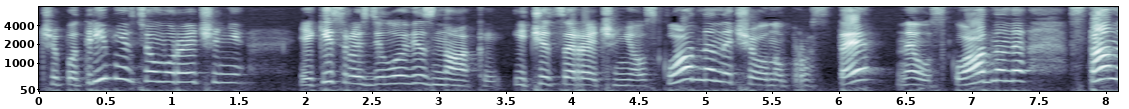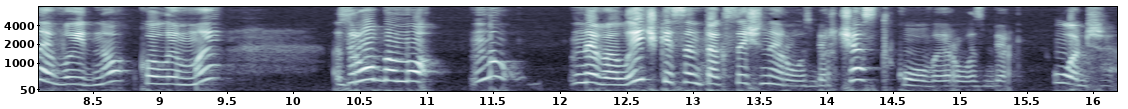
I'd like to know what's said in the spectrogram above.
Чи потрібні в цьому реченні якісь розділові знаки? І чи це речення ускладнене, чи воно просте, не ускладнене, стане видно, коли ми зробимо ну, невеличкий синтаксичний розбір, частковий розбір. Отже,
